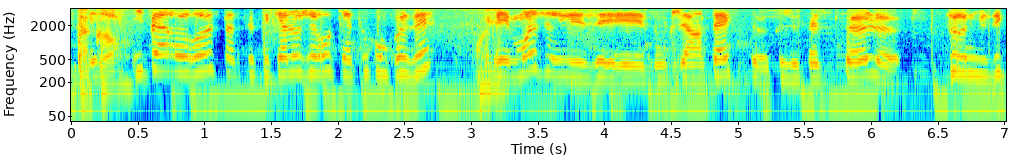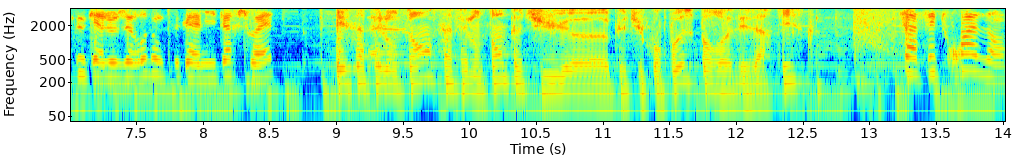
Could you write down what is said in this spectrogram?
Et D'accord je suis hyper heureuse parce que c'est Calogero qui a tout composé. Oui. Et moi, j'ai donc j'ai un texte que j'ai fait seule euh, sur une musique de Calogero, donc c'est quand même hyper chouette. Et ça fait longtemps, ça fait longtemps que tu euh, que tu composes pour euh, des artistes? Ça fait trois ans.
